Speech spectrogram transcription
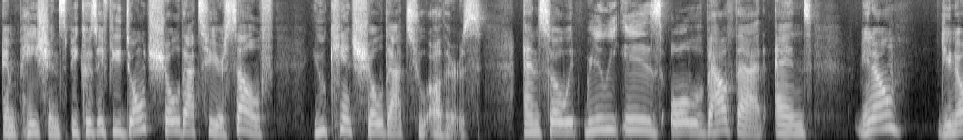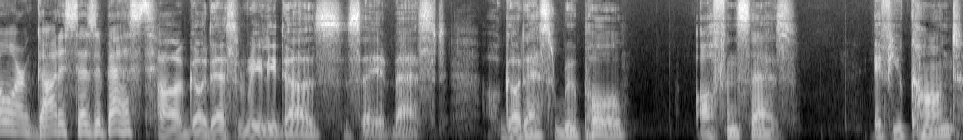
and patience. Because if you don't show that to yourself, you can't show that to others. And so it really is all about that. And you know, you know our goddess says it best. Our goddess really does say it best. Our goddess RuPaul often says, if you can't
